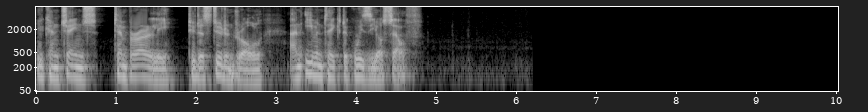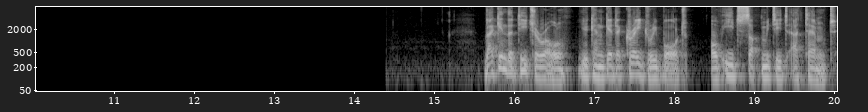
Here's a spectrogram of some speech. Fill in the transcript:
you can change temporarily to the student role and even take the quiz yourself. Back in the teacher role, you can get a grade report of each submitted attempt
